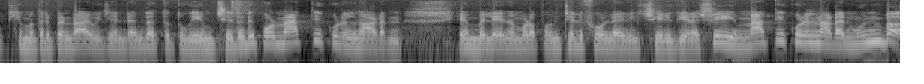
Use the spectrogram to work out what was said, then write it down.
മുഖ്യമന്ത്രി പിണറായി വിജയൻ രംഗത്തെത്തുകയും ചെയ്തത്. ഇപ്പോൾ Mathew Kuzhalnadan M L A നമ്മോടൊപ്പം ടെലിഫോൺ ലൈനിൽ ചേരുകയാണ്. ശ്രീ മാത്യു കുഴൽനാടൻ മുൻപ്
